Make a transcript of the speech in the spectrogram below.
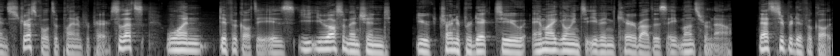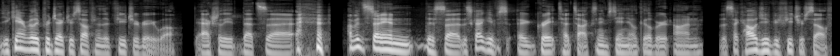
and stressful to plan and prepare. So that's one difficulty. Is you, you also mentioned you're trying to predict to am I going to even care about this eight months from now? That's super difficult. You can't really project yourself into the future very well. Actually, that's uh, I've been studying this. Uh, this guy gives a great TED talk. His name's Daniel Gilbert on the psychology of your future self.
